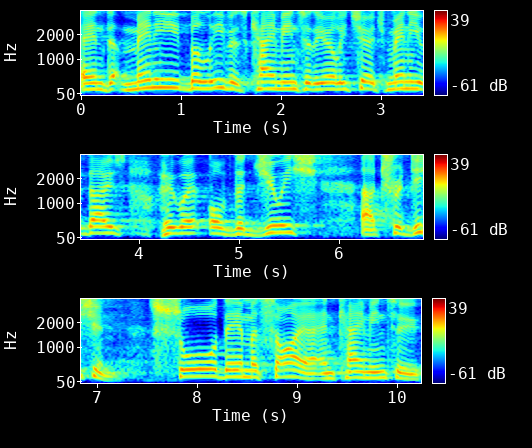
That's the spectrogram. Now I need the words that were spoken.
And many believers came into the early church. Many of those who were of the Jewish uh, tradition saw their Messiah and came into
